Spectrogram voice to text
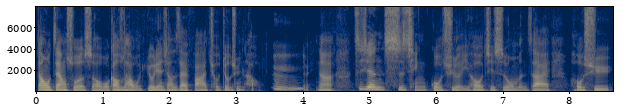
当我这样说的时候，我告诉他我有点像是在发求救讯号。嗯对，那这件事情过去了以后，其实我们在后续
